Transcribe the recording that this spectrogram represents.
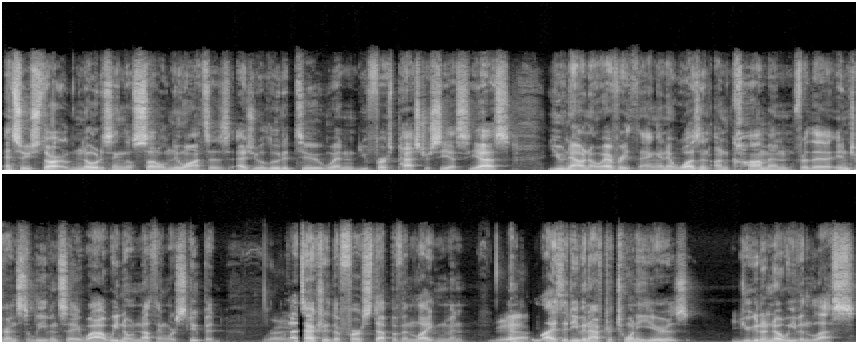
And so you start noticing those subtle nuances, as you alluded to when you first passed your CSCS. You now know everything, and it wasn't uncommon for the interns to leave and say, "Wow, we know nothing. We're stupid." Right. Well, that's actually the first step of enlightenment. Yeah. And realize that even after 20 years, you're going to know even less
